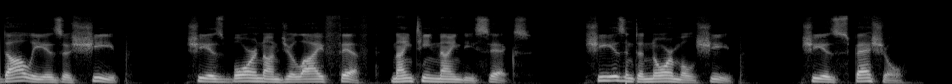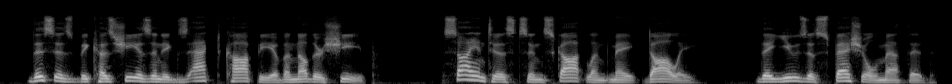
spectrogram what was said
Dolly is a sheep. She is born on July 5, 1996. She isn't a normal sheep. She is special. This is because she is an exact copy of another sheep. Scientists in Scotland make Dolly. They use a special method.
